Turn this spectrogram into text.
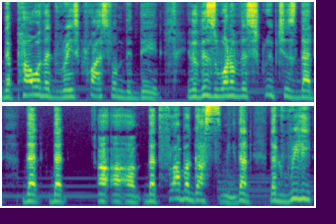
"The power that raised Christ from the dead." You know, this is one of the scriptures that that that uh, uh, uh, that flabbergasts me, that that really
